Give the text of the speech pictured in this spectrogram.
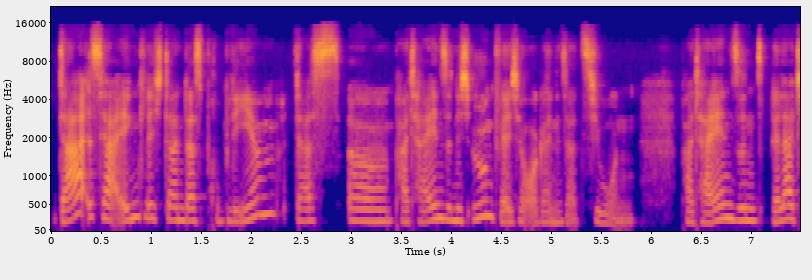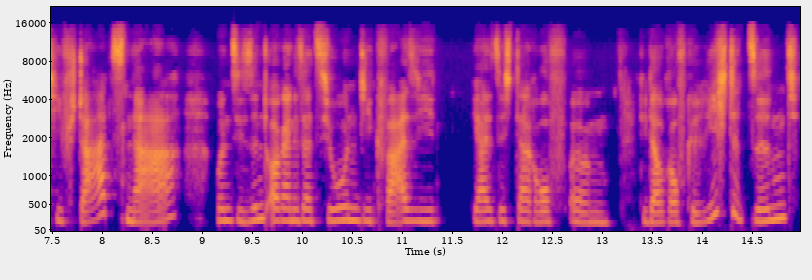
da ist ja eigentlich dann das Problem, dass äh, Parteien sind nicht irgendwelche Organisationen. Parteien sind relativ staatsnah und sie sind Organisationen, die quasi ja sich darauf, ähm, die darauf gerichtet sind,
